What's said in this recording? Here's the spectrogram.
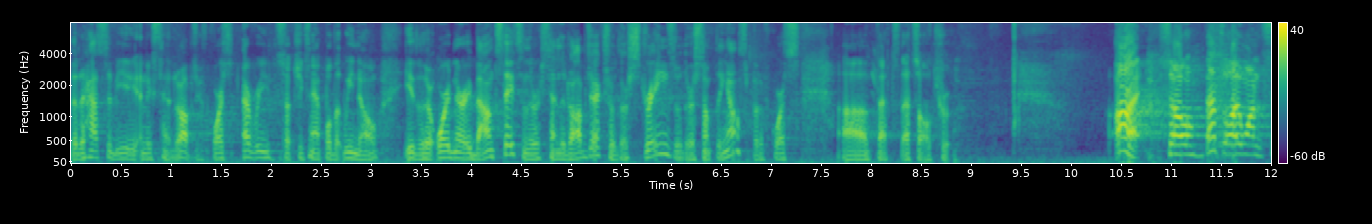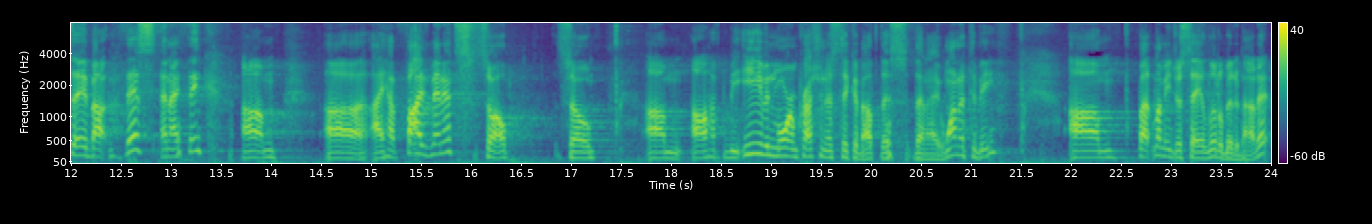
that it has to be an extended object. Of course, every such example that we know, either they're ordinary bound states and they're extended objects, or they're strings, or they're something else. But of course, uh, that's that's all true. All right, so that's all I wanted to say about this, and I think. Um, uh, I have five minutes, so I'll, so, um, I'll have to be even more impressionistic about this than I want it to be. Um, but let me just say a little bit about it.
